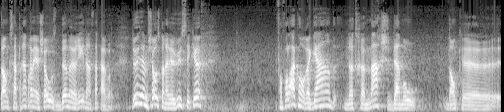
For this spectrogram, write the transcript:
Donc, ça prend première chose, demeurer dans sa parole. Deuxième chose qu'on avait vue, c'est que il va falloir qu'on regarde notre marche d'amour. Donc, euh,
